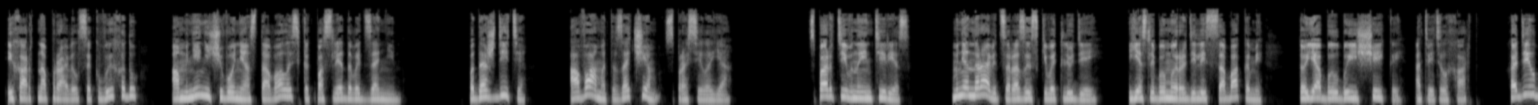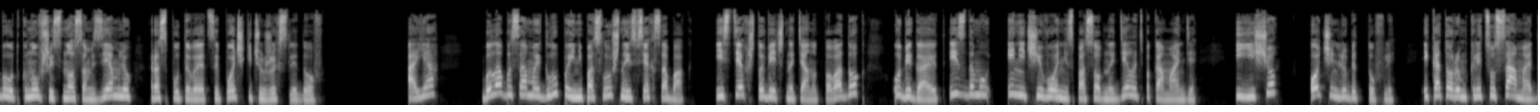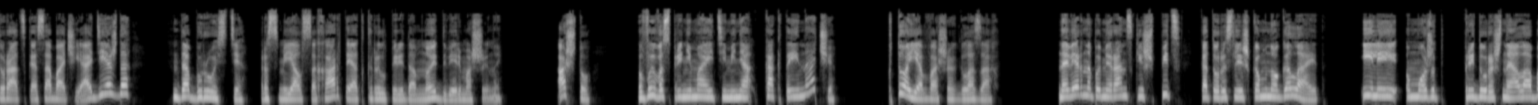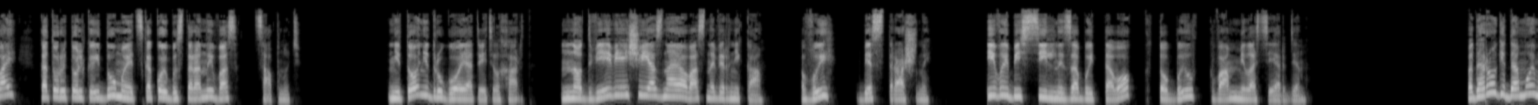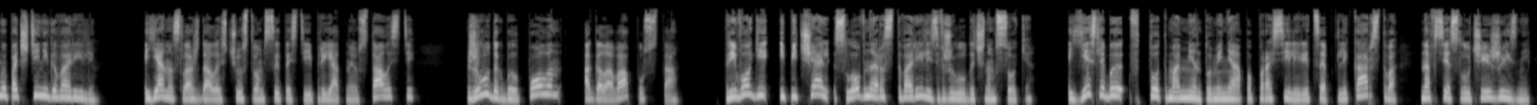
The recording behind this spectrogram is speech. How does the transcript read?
И Харт направился к выходу, а мне ничего не оставалось, как последовать за ним. «Подождите, а вам это зачем?» — спросила я. «Спортивный интерес. Мне нравится разыскивать людей. Если бы мы родились собаками, то я был бы ищейкой», — ответил Харт. «Ходил бы, уткнувшись носом в землю, распутывая цепочки чужих следов. А я была бы самой глупой и непослушной из всех собак, из тех, что вечно тянут поводок, убегают из дому и ничего не способны делать по команде. И еще очень любят туфли и которым к лицу самая дурацкая собачья одежда, да бросьте, рассмеялся Харт и открыл передо мной дверь машины. А что, вы воспринимаете меня как-то иначе? Кто я в ваших глазах? Наверное, померанский шпиц, который слишком много лает. Или, может, придурочный алабай, который только и думает, с какой бы стороны вас цапнуть. «Ни то, ни другое», — ответил Харт. Но две вещи я знаю о вас наверняка. Вы бесстрашны. И вы бессильны забыть того, кто был к вам милосерден. По дороге домой мы почти не говорили. Я наслаждалась чувством сытости и приятной усталости. Желудок был полон, а голова пуста. Тревоги и печаль словно растворились в желудочном соке. Если бы в тот момент у меня попросили рецепт лекарства на все случаи жизни,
